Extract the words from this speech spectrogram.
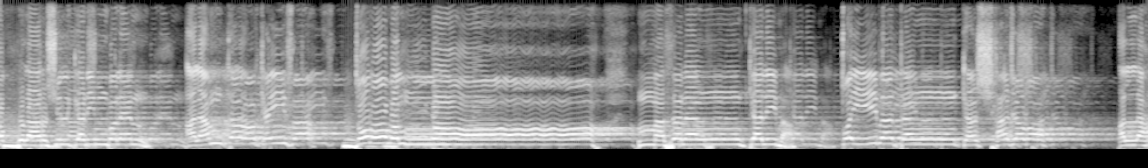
রব্বুল আরশিল কারীম বলেন, আলাম তার কাইফা দরাবাল্লাহ। মাসালান কালিমা طيبة كالشجرة আল্লাহ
